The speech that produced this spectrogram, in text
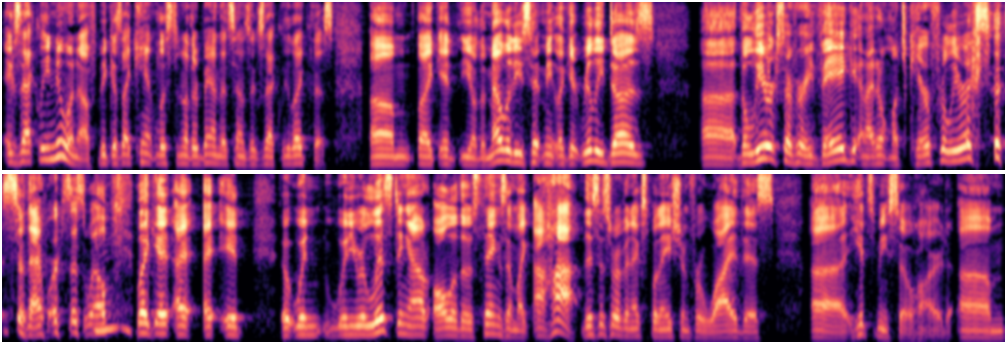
exactly new enough because I can't list another band that sounds exactly like this. Um, like it, you know, the melodies hit me like it really does. Uh, the lyrics are very vague, and I don't much care for lyrics, so that works as well. Mm-hmm. Like it, I, it, when when you were listing out all of those things, I'm like, aha, this is sort of an explanation for why this uh, hits me so hard. Um,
